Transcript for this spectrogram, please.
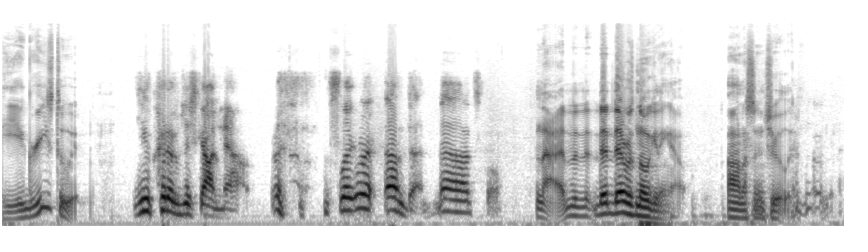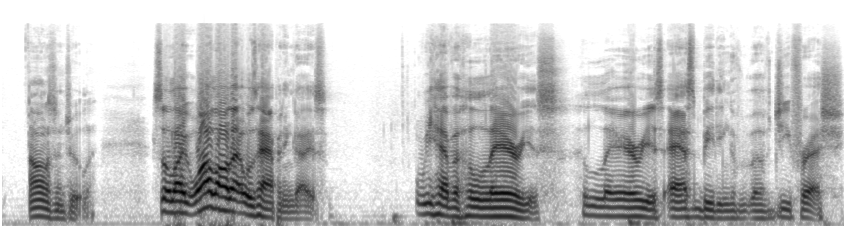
He agrees to it. You could have just gotten out. it's like I'm done. No, that's cool. Nah, th- th- there was no getting out. Honest and truly. Honest and truly. So like while all that was happening, guys, we have a hilarious, hilarious ass beating of, of G Fresh.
